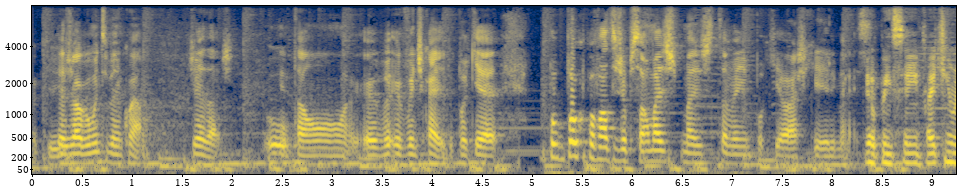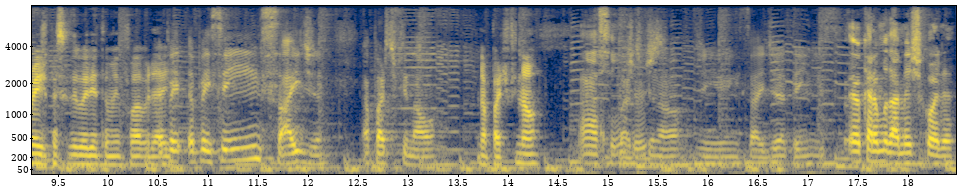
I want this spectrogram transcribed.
Ok. Eu jogo muito bem com ela, de verdade. O- Então eu, vou- eu vou indicar ele, porque. Um pouco por falta de opção, mas, mas também porque eu acho que ele merece. Eu pensei em Fighting Rage pra essa categoria também, pra falar a Eu, verdade. pe- eu pensei em Inside, a parte final. Na parte final. Ah, A sim, parte justo. final de Inside é tem isso. Eu quero mudar minha escolha.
